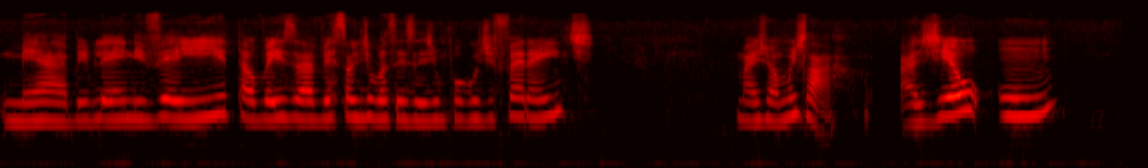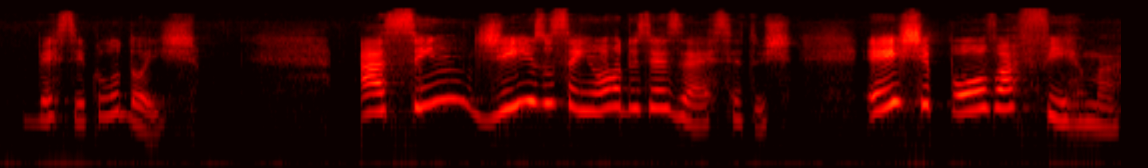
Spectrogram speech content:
Minha Bíblia é NVI, talvez a versão de vocês seja um pouco diferente. Mas vamos lá. Ageu 1, versículo 2. Assim diz o Senhor dos Exércitos: Este povo afirma:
